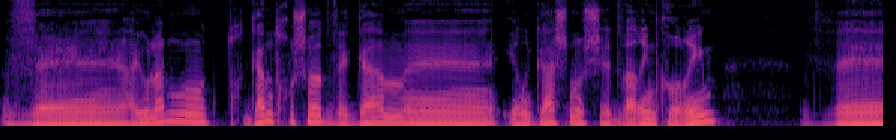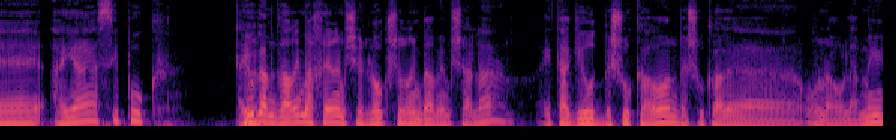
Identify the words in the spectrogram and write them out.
והיו לנו גם תחושות וגם uh, הרגשנו שדברים קורים, והיה סיפוק. היו גם דברים אחרים שלא קשורים בממשלה, הייתה גאות בשוק ההון, בשוק ההון העולמי,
